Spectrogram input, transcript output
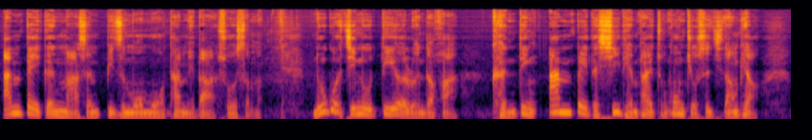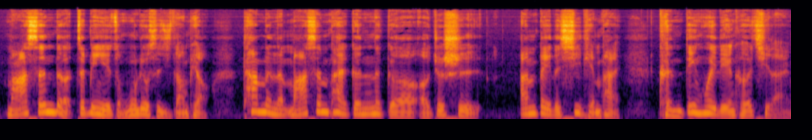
安倍跟麻生鼻子摸摸，他没办法说什么。如果进入第二轮的话，肯定安倍的西田派总共九十几张票，麻生的这边也总共六十几张票。他们的麻生派跟那个呃，就是安倍的西田派肯定会联合起来。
